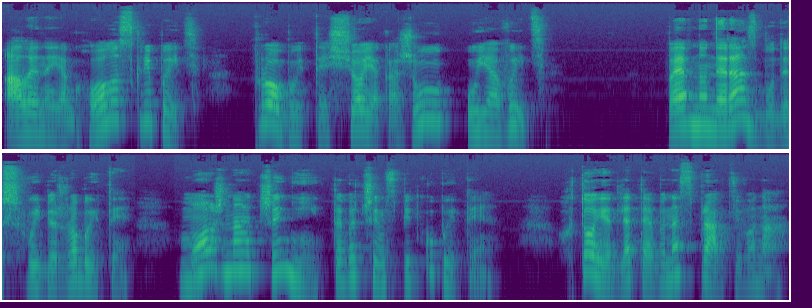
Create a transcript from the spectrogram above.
але не як голос скріпить. Пробуйте, що я кажу, уявить. Певно, не раз будеш вибір робити, можна чи ні тебе чимсь підкупити. Хто є для тебе насправді вона?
